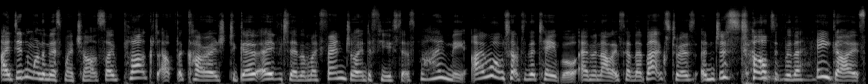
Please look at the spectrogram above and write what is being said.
I didn't want to miss my chance, so I plucked up the courage to go over to them, and my friend joined a few steps behind me. I walked up to the table, Em and Alex had their backs to us, and just started with a hey guys.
